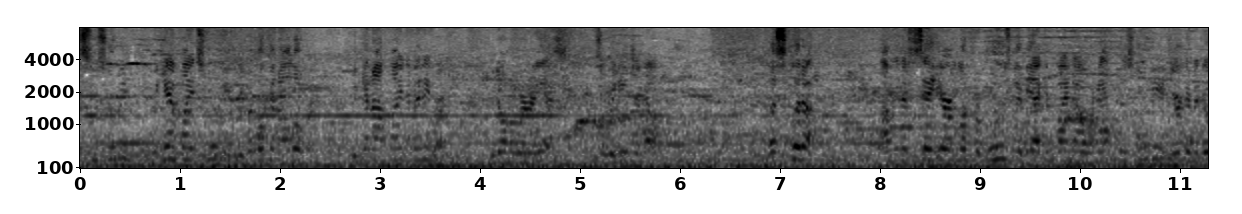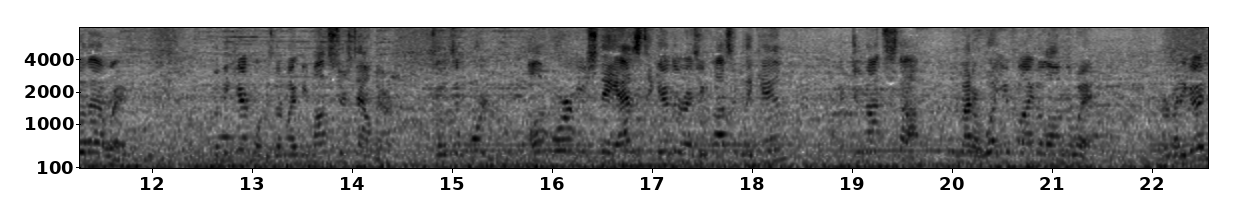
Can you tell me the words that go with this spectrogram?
Seen Scooby? We can't find Scooby. We've been looking all over. We cannot find him anywhere. We don't know where he is. So we need your help. Let's split up. I'm gonna stay here and look for clues. Maybe I can find out what happened to Scooby, and you're gonna go that way. But be careful because there might be monsters down there. So it's important. All four of you stay as together as you possibly can, and do not stop, no matter what you find along the way. Everybody good?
